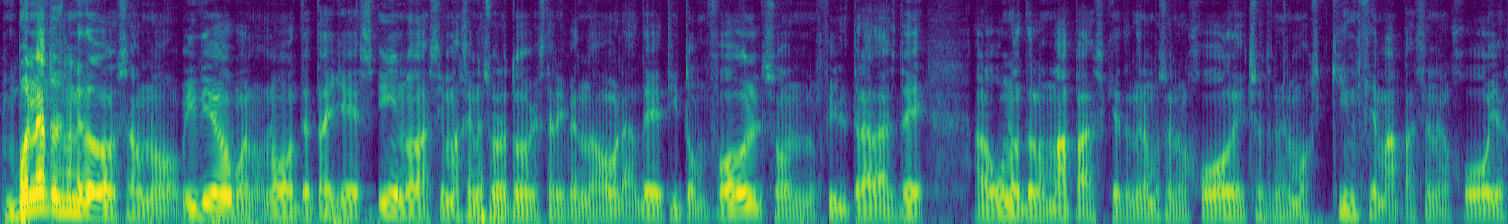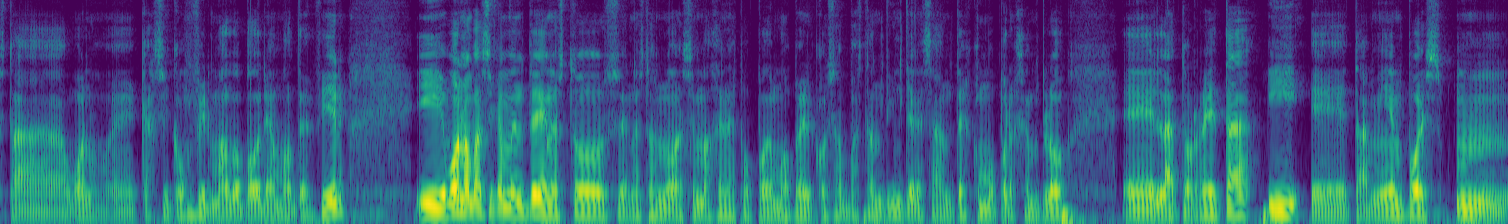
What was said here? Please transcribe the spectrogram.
Buenas, bienvenidos a un nuevo vídeo, bueno, nuevos detalles y nuevas imágenes sobre todo que estaréis viendo ahora de Titanfall, son filtradas de algunos de los mapas que tendremos en el juego, de hecho tendremos 15 mapas en el juego, ya está, bueno, eh, casi confirmado podríamos decir, y bueno, básicamente en, estos, en estas nuevas imágenes pues podemos ver cosas bastante interesantes como por ejemplo eh, la torreta y eh, también pues... Mmm,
